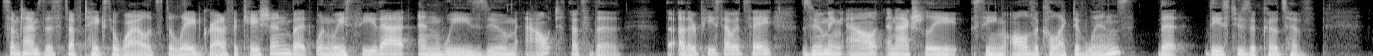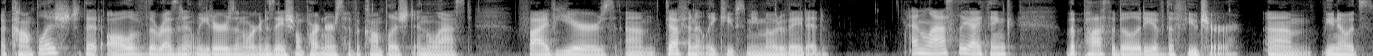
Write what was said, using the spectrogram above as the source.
sometimes this stuff takes a while. It's delayed gratification, but when we see that and we zoom out, that's the the other piece I would say, zooming out and actually seeing all the collective wins that these two zip codes have accomplished, that all of the resident leaders and organizational partners have accomplished in the last five years, um, definitely keeps me motivated. And lastly, I think the possibility of the future. Um, you know, it's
